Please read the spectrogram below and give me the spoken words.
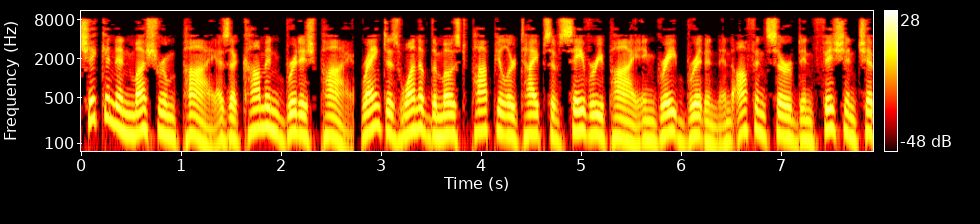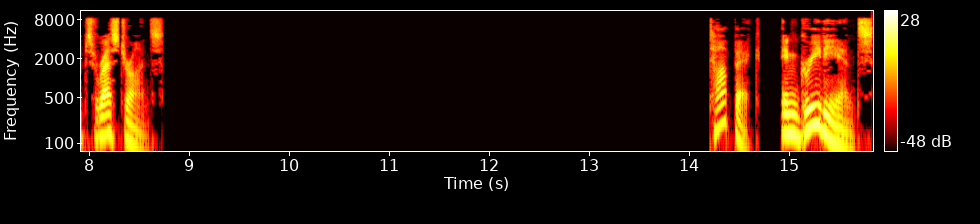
Chicken and mushroom pie is a common British pie, ranked as one of the most popular types of savoury pie in Great Britain and often served in fish and chips restaurants. Ingredients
